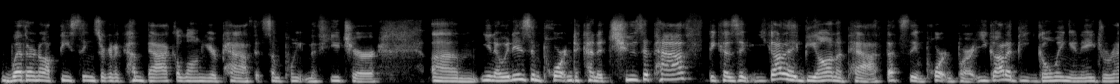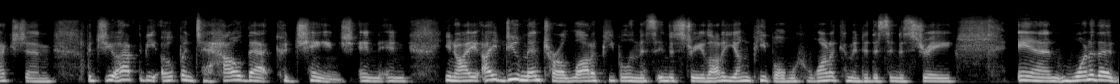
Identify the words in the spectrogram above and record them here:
whether or not these things are going to come back along your path at some point in the future. Um, you know it is important to kind of choose a path because you got to be on a path that's the important part. You got to be going in a direction but you have to be open to how that could change. And and you know I, I do mentor a lot of people in this industry a lot of young people who want to come into this industry and one of the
